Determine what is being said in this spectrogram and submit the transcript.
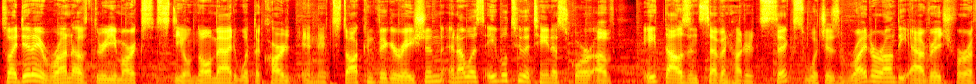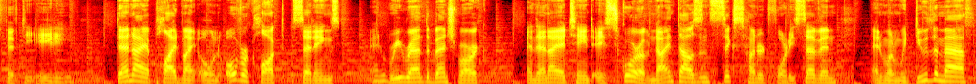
so I did a run of 3DMark's Steel Nomad with the card in its stock configuration, and I was able to attain a score of 8706, which is right around the average for a 5080. Then I applied my own overclocked settings and reran the benchmark and then I attained a score of 9,647, and when we do the math,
